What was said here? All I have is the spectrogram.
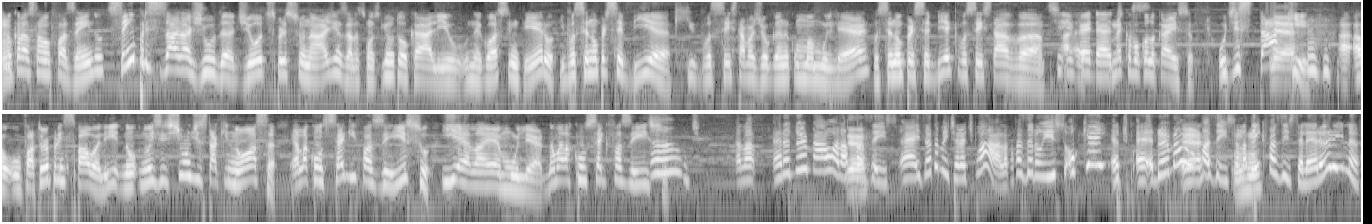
Uhum. do que elas estavam fazendo, sem precisar da ajuda de outros personagens, elas conseguiam tocar ali o, o negócio inteiro, e você não percebia que você estava jogando com uma mulher, você não percebia que você estava... Sim, é verdade. Como é que eu vou colocar isso? O destaque, a- a- o fator principal ali, não, não existia um destaque, nossa, ela consegue fazer isso e ela é mulher. Não, ela consegue fazer isso. Não, tipo, ela era normal ela É. fazer isso. É, exatamente. Era tipo, ah, ela tá fazendo isso, ok. É, tipo, é normal É, ela fazer isso. Ela uhum. tem que fazer isso. Ela é heroína.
